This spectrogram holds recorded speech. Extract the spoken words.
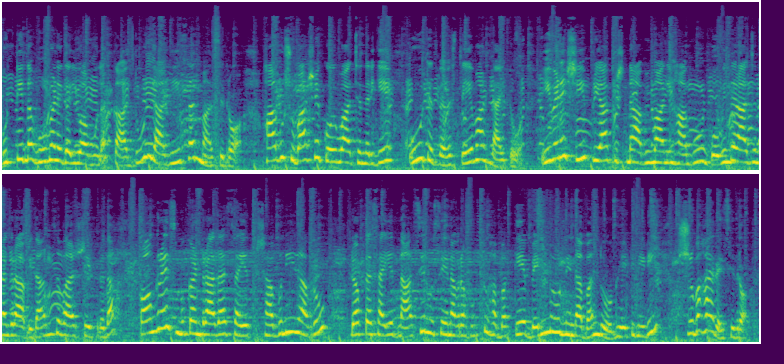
ಬುಟ್ಟಿಂದ ಹೂಮಳೆಗರಿಯುವ ಮೂಲಕ ದೂರಿಯಾಗಿ ಸನ್ಮಾನಿಸಿದರು. ಹಾಗೂ ಶುಭಾಶಯ ಕೋರುವ ಜನರಿಗೆ ಊಟದ ವ್ಯವಸ್ಥೆ ಮಾಡಲಾಯಿತು. ಈ ವೇಳೆ ಶ್ರೀ ಪ್ರಿಯಾ ಕೃಷ್ಣ ಅಭಿಮಾನಿ ಹಾಗೂ ಗೋವಿಂದರಾಜನಗರ ವಿಧಾನಸಭಾ ಕ್ಷೇತ್ರದ ಕಾಂಗ್ರೆಸ್ ಮುಖಂಡರಾದ ಸೈಯದ್ ಶಾಬುನೀನ್ ಅವರು, ಡಾಕ್ಟರ್ ಸೈಯದ್ ನಾಸೀರ್ ಹುಸೇನ್ ಅವರ ಹುಟ್ಟುಹಬ್ಬಕ್ಕೆ ಬೆಂಗಳೂರಿನಿಂದ ಬಂದು ಭೇಟಿ ನೀಡಿ ಶುಭ ಹಾರೈಸಿದರು.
